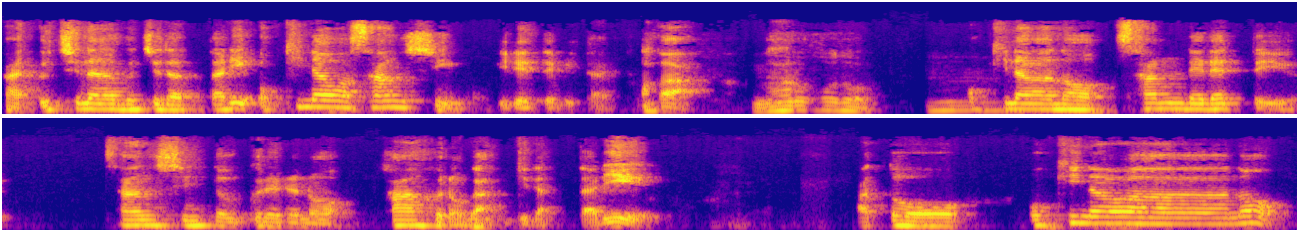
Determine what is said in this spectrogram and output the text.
はい。内縄口だったり、沖縄三振を入れてみたりとか、なるほど。うん沖縄のサンレレっていう三振とウクレレのハーフの楽器だったり、あと、沖縄の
